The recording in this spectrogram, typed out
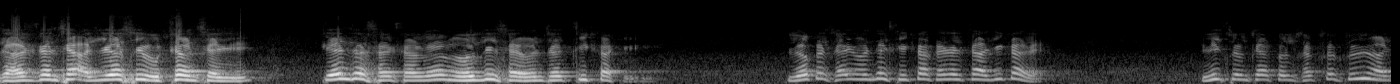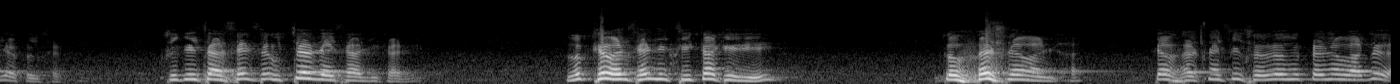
झारखंडच्या आदिवासी मुख्यमंत्र्यांनी केंद्र सरकारवर मोदी साहेबांचा टीका केली. लोकशाहीमध्ये टीका करायचा अधिकार आहे. मी तुमच्या करू शकतो तुम्ही माझ्या करू शकता चुकीचं असेल तर उत्तर द्यायचा अधिकार आहे. मुख्यमंत्र्यांनी टीका केली तो प्रश्न मांडला. त्या प्रश्नाची सोडवणूक करणं बाजूला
